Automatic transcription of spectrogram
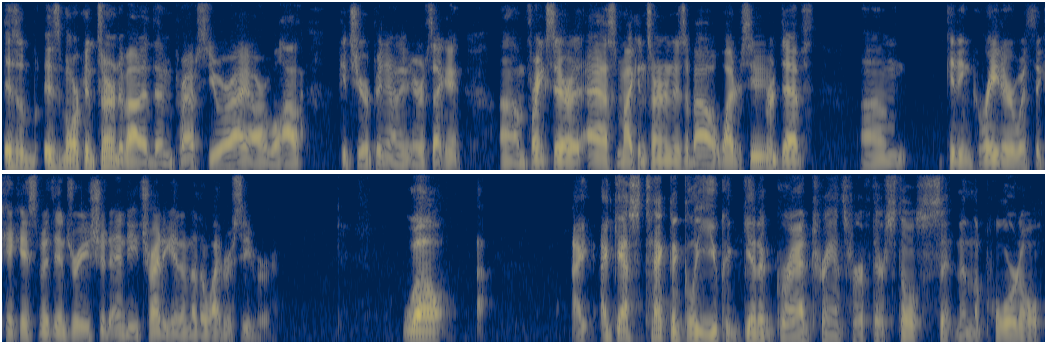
is is more concerned about it than perhaps you or I are. Well, I'll get your opinion on it here in a second. Um, Frank Sarah asked, "My concern is about wide receiver depth um, getting greater with the KK Smith injury. Should ND try to get another wide receiver?" Well, I, I guess technically you could get a grad transfer if they're still sitting in the portal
